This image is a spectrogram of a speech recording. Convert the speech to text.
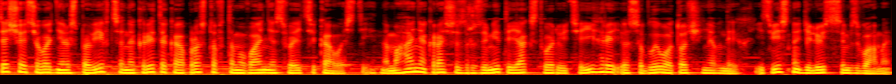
Все, що я сьогодні розповів, це не критика, а просто втамування своєї цікавості, намагання краще зрозуміти, як створюються ігри і особливо оточення в них, і звісно ділюсь цим з вами.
